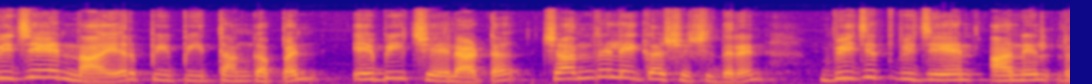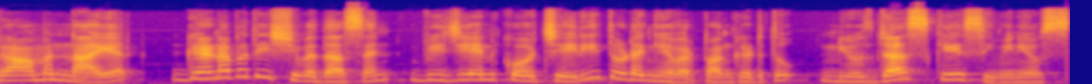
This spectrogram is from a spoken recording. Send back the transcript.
Vijayan Nair P P Thankappan Aby Chelat Chandralekha Sasidharan Vijith Vijayan Anil Raman Nair Ganapathy Sivadasan Vijayan Kochery തുടങ്ങിയവർ പങ്കെടുത്തു. News desk K C V news.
